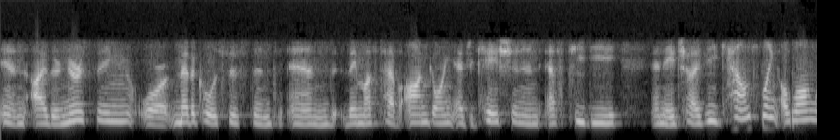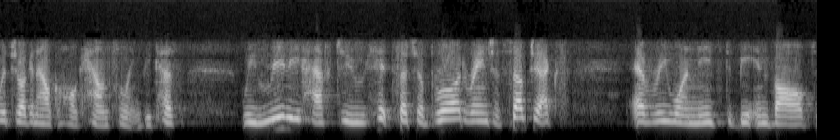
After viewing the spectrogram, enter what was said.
in either nursing or medical assistant, and they must have ongoing education in STD and HIV counseling, along with drug and alcohol counseling, because we really have to hit such a broad range of subjects. Everyone needs to be involved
